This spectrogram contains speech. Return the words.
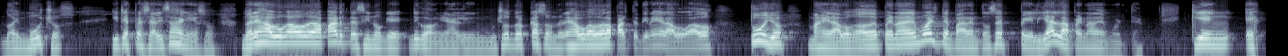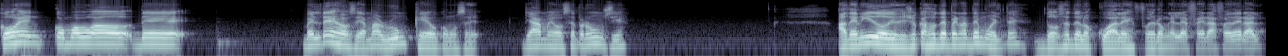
no hay muchos, y te especializas en eso. No eres abogado de la parte, sino que, digo, en, muchos otros casos no eres abogado de la parte, tienes el abogado tuyo más el abogado de pena de muerte para entonces pelear la pena de muerte. Quien escogen como abogado de Verdejo se llama Runke o como se llame o se pronuncie. Ha tenido 18 casos de penas de muerte, 12 de los cuales fueron en la esfera federal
